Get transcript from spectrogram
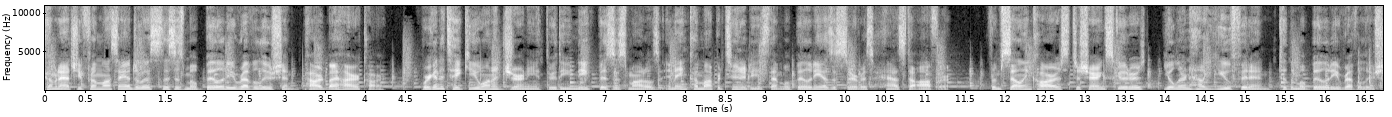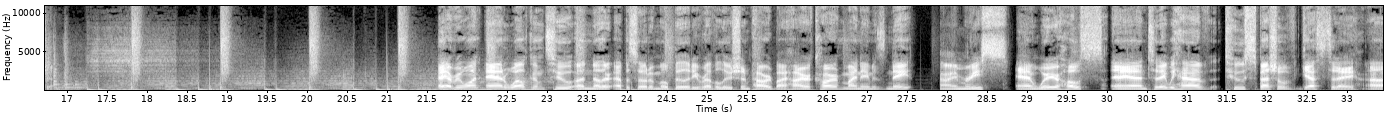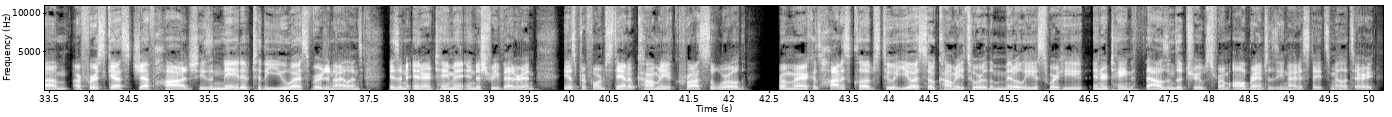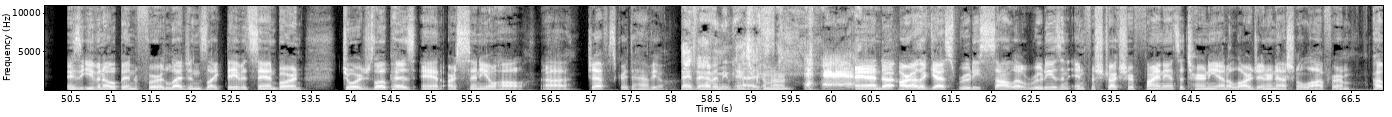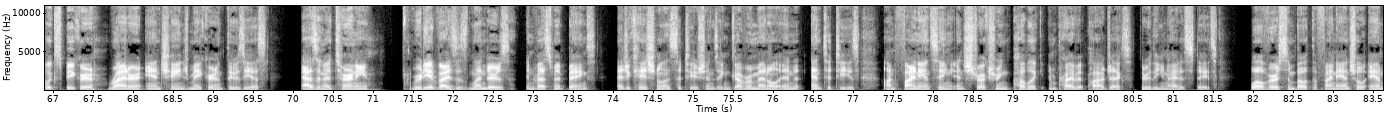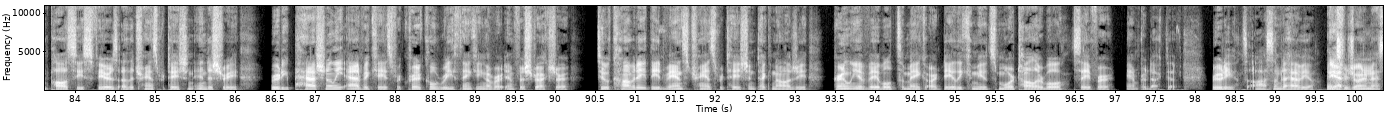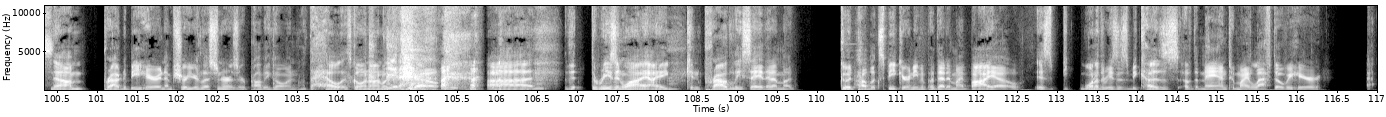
Coming at you from Los Angeles, this is Mobility Revolution, powered by HyreCar. We're going to take you on a journey through the unique business models and income opportunities that mobility as a service has to offer. From selling cars to sharing scooters, you'll learn how you fit in to the mobility revolution. Hey everyone, and welcome to another episode of Mobility Revolution powered by HyreCar. My name is Nate. I'm Reese. And we're your hosts. And today we have two special guests today. Um, our first guest, Jeff Hodge. He's a native to the U.S. Virgin Islands, is an entertainment industry veteran. He has performed stand-up comedy across the world, from America's hottest clubs to a USO comedy tour of the Middle East, where he entertained thousands of troops from all branches of the United States military. And he's even opened for legends like David Sanborn, George Lopez, and Arsenio Hall. Uh, Jeff, it's great to have you. Thanks for having me, guys. Thanks for coming on. and uh, our other guest, Rudy Salo. Rudy is an infrastructure finance attorney at a large international law firm, public speaker, writer, and changemaker enthusiast. As an attorney, Rudy advises lenders, investment banks, educational institutions, and governmental in- entities on financing and structuring public and private projects through the United States. Well versed in both the financial and policy spheres of the transportation industry, Rudy passionately advocates for critical rethinking of our infrastructure to accommodate the advanced transportation technology currently available to make our daily commutes more tolerable, safer, and productive. Rudy, it's awesome to have you. Thanks yeah, for joining us. No, I'm proud to be here, and I'm sure your listeners are probably going, "What the hell is going on with yeah. this show?" uh, the, the reason why I can proudly say that I'm a good public speaker and even put that in my bio is one of the reasons because of the man to my left over here.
